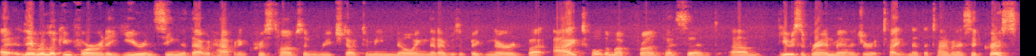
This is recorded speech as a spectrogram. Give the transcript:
uh, they were looking forward a year and seeing that that would happen. And Chris Thompson reached out to me, knowing that I was a big nerd. But I told him up front. I said um, he was the brand manager at Titan at the time, and I said, Chris,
